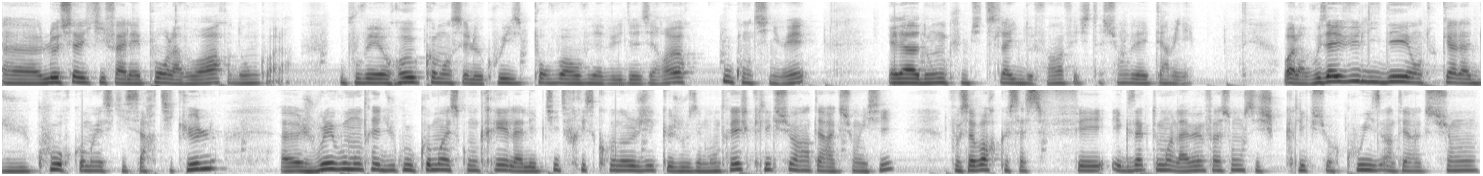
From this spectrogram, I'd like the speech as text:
euh, le seul qu'il fallait pour l'avoir, donc voilà. Vous pouvez recommencer le quiz pour voir où vous avez eu des erreurs, ou continuer. Et là, donc, une petite slide de fin, félicitations, vous avez terminé. Voilà, vous avez vu l'idée, en tout cas, là, du cours, comment est-ce qu'il s'articule. Euh, je voulais vous montrer, du coup, comment est-ce qu'on crée, les petites frises chronologiques que je vous ai montrées. Je clique sur interaction ici. Il faut savoir que ça se fait exactement de la même façon si je clique sur quiz, interaction,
